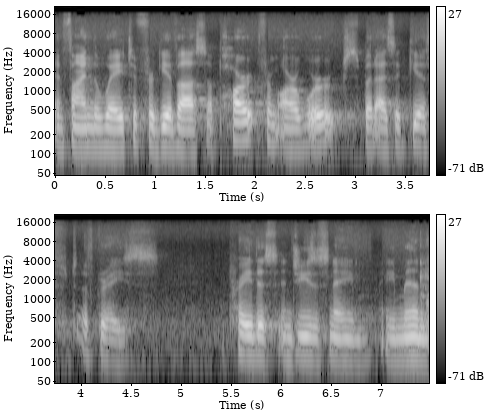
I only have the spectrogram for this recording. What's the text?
and find the way to forgive us apart from our works, but as a gift of grace. Pray this in Jesus' name. Amen.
